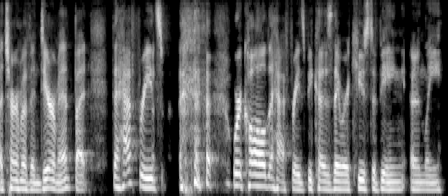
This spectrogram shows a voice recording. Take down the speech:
a term of endearment, but the Half Breeds were called Half Breeds because they were accused of being only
